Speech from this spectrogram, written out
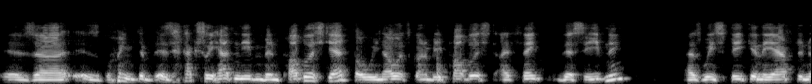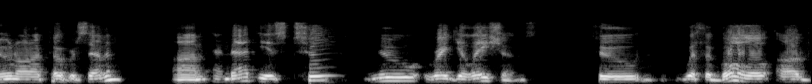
is uh, is going to is actually hasn't even been published yet, but we know it's going to be published. I think this evening, as we speak in the afternoon on October 7, um, and that is two new regulations to with the goal of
